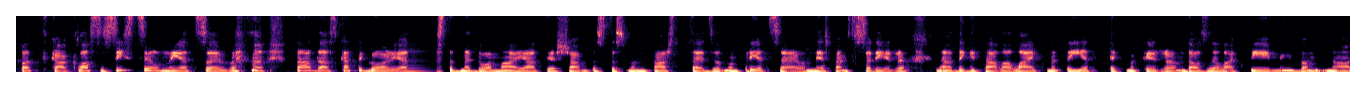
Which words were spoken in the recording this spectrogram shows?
pat kā klases izcilniece tādās kategorijās nedomāju, jā, tiešām tas, tas man man pārsteidz un, un priecē. Un iespējams, tas arī ir uh, digitālā laikmeta ietekme, ka ir um, daudz lielāka pieejamība uh,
